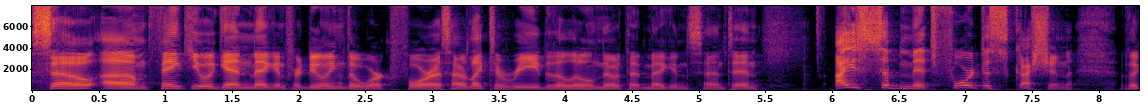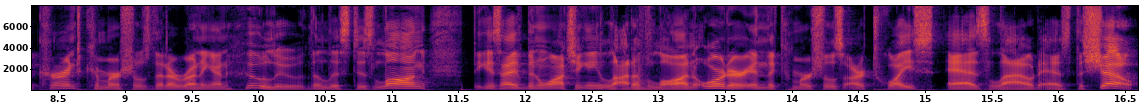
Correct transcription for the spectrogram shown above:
so um, thank you again, Megan, for doing the work for us. I would like to read the little note that Megan sent in. I submit for discussion the current commercials that are running on Hulu. The list is long because I've been watching a lot of Law and Order, and the commercials are twice as loud as the show.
